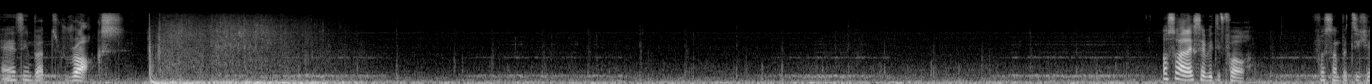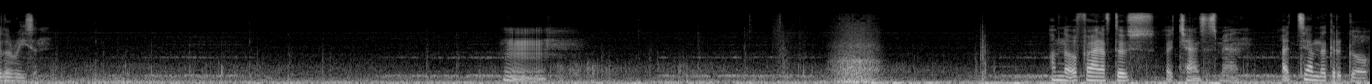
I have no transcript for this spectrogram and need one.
Anything but rocks. Also, like 74 for some particular reason. Not a fan of those uh, chances, man. I think I'm not gonna go.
